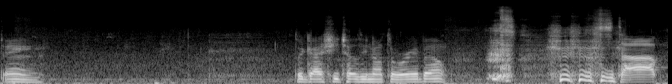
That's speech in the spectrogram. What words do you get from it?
Dang. The guy she tells you not to worry about? Stop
